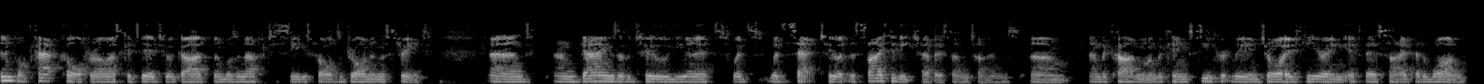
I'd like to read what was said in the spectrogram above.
simple cat call from a musketeer to a guardsman was enough to see swords drawn in the street, and and gangs of the two units would would set to at the sight of each other sometimes. Um, and the cardinal and the king secretly enjoyed hearing if their side had won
